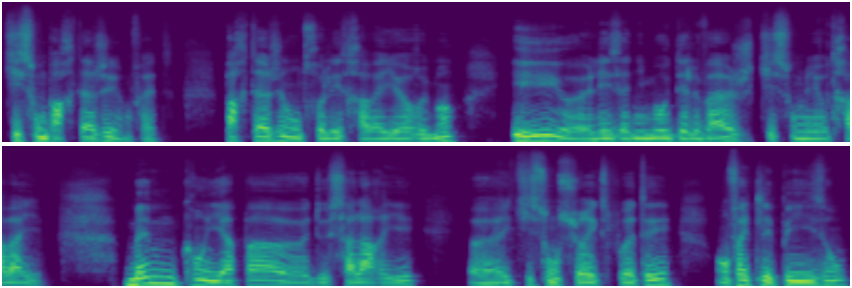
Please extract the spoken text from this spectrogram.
qui sont partagées, en fait. Partagées entre les travailleurs humains et euh, les animaux d'élevage qui sont mis au travail. Même quand il n'y a pas euh, de salariés euh, qui sont surexploités, en fait, les paysans,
